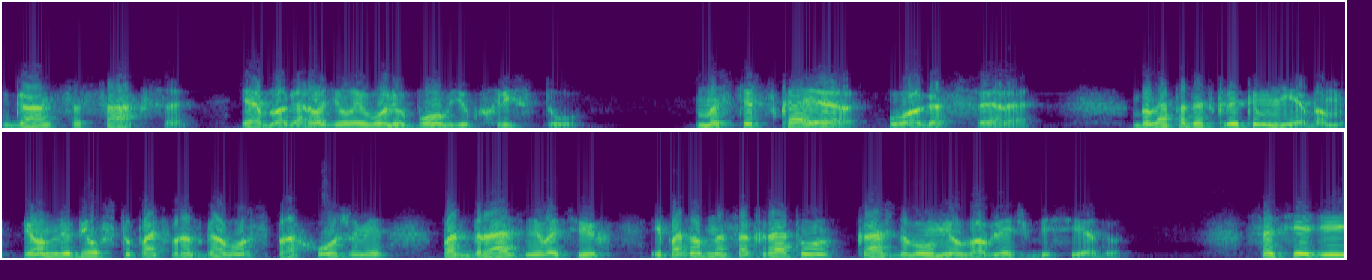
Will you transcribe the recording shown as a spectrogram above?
Ганса Сакса, и облагородил его любовью к Христу. Мастерская у Агасфера была под открытым небом, и он любил вступать в разговор с прохожими, поддразнивать их, и, подобно Сократу, каждого умел вовлечь в беседу. Соседи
